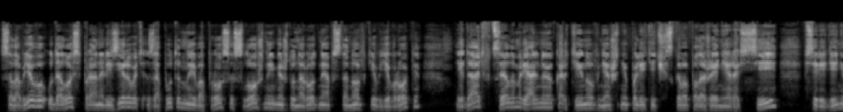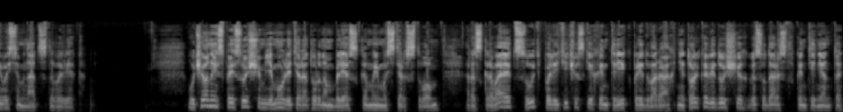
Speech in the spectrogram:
Соловьеву удалось проанализировать запутанные вопросы сложной международной обстановки в Европе, и дать в целом реальную картину внешнеполитического положения России в середине XVIII века. Ученый с присущим ему литературным блеском и мастерством раскрывает суть политических интриг при дворах не только ведущих государств континента,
